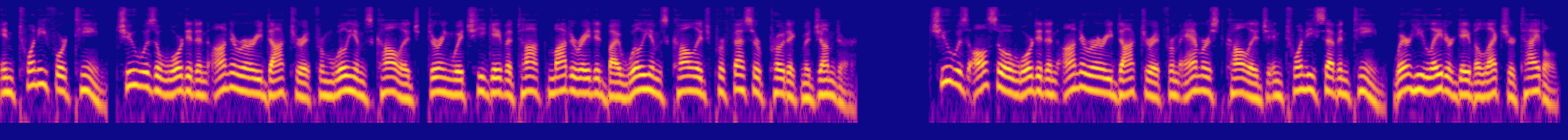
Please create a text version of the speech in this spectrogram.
In 2014, Chu was awarded an honorary doctorate from Williams College, during which he gave a talk moderated by Williams College professor Protik Majumder. Chu was also awarded an honorary doctorate from Amherst College in 2017, where he later gave a lecture titled,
